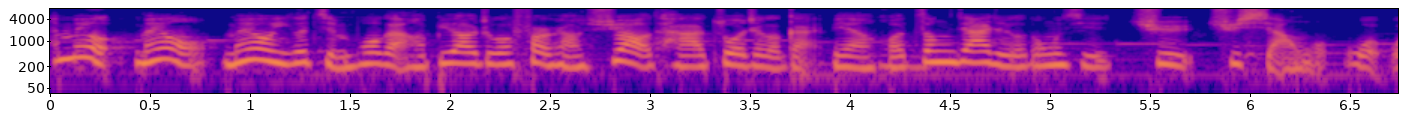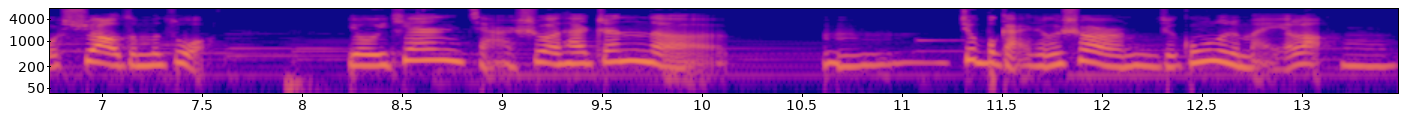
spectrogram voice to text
他没有没有没有一个紧迫感和逼到这个份儿上，需要他做这个改变和增加这个东西去去想我我我需要这么做。有一天假设他真的嗯就不改这个事儿，你这工作就没了。嗯，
